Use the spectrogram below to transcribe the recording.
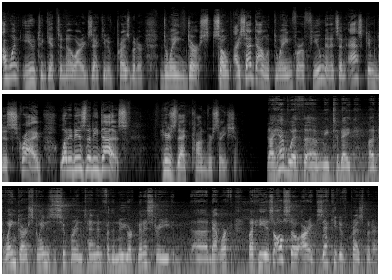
I want you to get to know our executive presbyter, Dwayne Durst. So I sat down with Dwayne for a few minutes and asked him to describe what it is that he does. Here's that conversation. I have with uh, me today uh, Dwayne Durst. Dwayne is the superintendent for the New York Ministry uh, Network, but he is also our executive presbyter.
